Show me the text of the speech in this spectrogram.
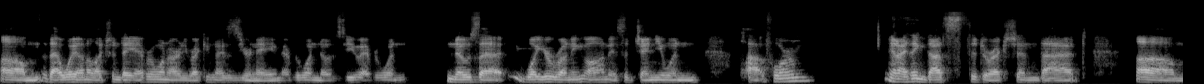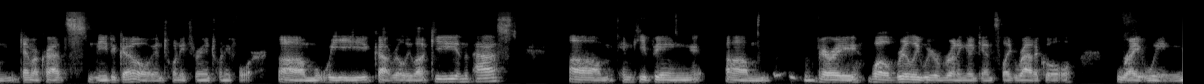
That way, on election day, everyone already recognizes your name. Everyone knows you. Everyone knows that what you're running on is a genuine platform and I think that's the direction that um, Democrats need to go in 23 and 24. Um, we got really lucky in the past um, in keeping um, very well. Really, we were running against like radical right wing,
